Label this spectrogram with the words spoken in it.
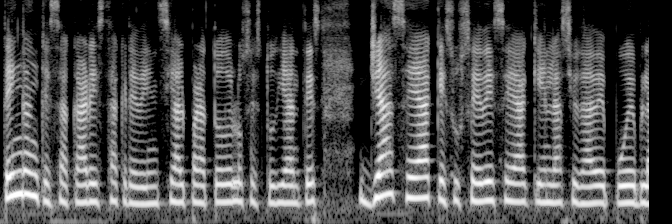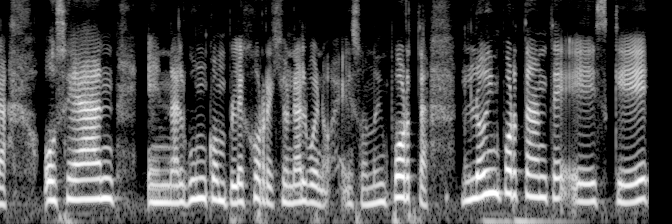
tengan que sacar esta credencial para todos los estudiantes, ya sea que su sede sea aquí en la ciudad de Puebla o sean en algún complejo regional, bueno, eso no importa. Lo importante es que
